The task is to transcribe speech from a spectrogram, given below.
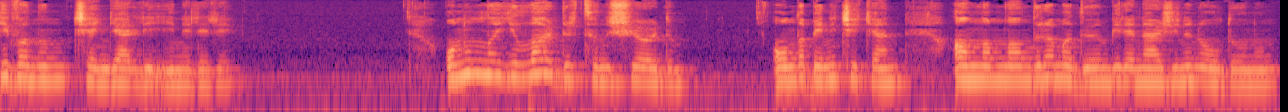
Hiva'nın çengelli iğneleri. Onunla yıllardır tanışıyordum. Onda beni çeken, anlamlandıramadığım bir enerjinin olduğunun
